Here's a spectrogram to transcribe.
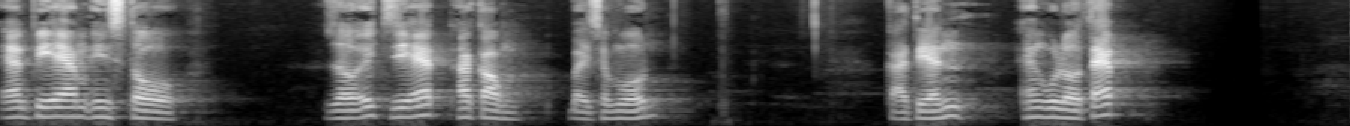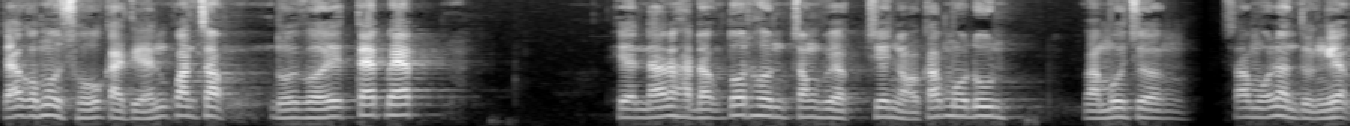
npm install rxjs a 7.4 cải tiến Angular Test đã có một số cải tiến quan trọng đối với testbed hiện đã hoạt động tốt hơn trong việc chia nhỏ các module và môi trường sau mỗi lần thử nghiệm.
